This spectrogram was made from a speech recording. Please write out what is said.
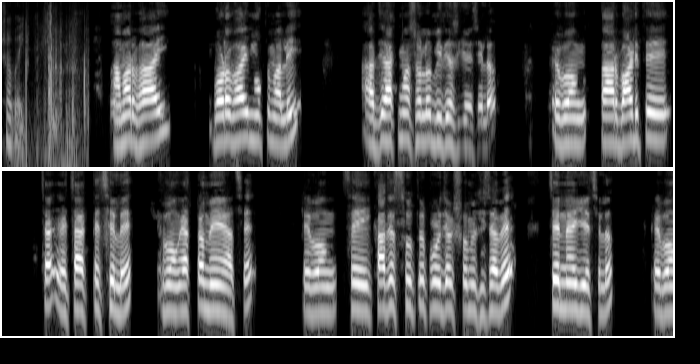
সবাই। আমার ভাই বড় ভাই মুকিম আলী আজ এক মাস হলো বিদেশ গিয়েছিল এবং তার বাড়িতে চা- চারটে ছেলে এবং একটা মেয়ে আছে এবং সেই কাজের সূত্রে প্রজেক্ট শ্রমিক হিসাবে চেন্নাই গিয়েছিল এবং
